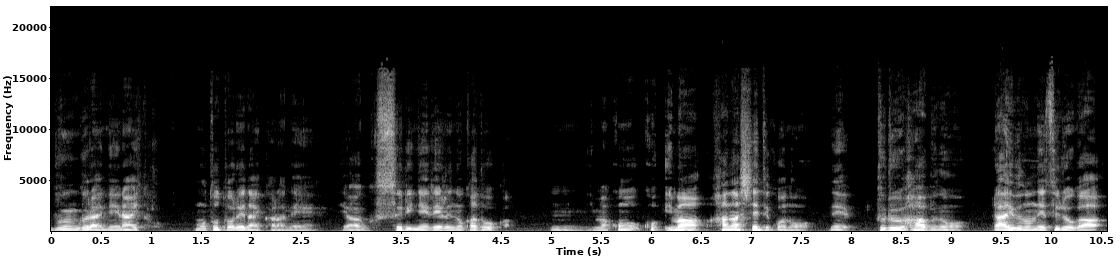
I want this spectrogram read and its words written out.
分ぐらい寝ないと元取れないからね。いや、ぐっすり寝れるのかどうか。うん。今、ここ今話しててこのね、ブルーハーブのライブの熱量が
